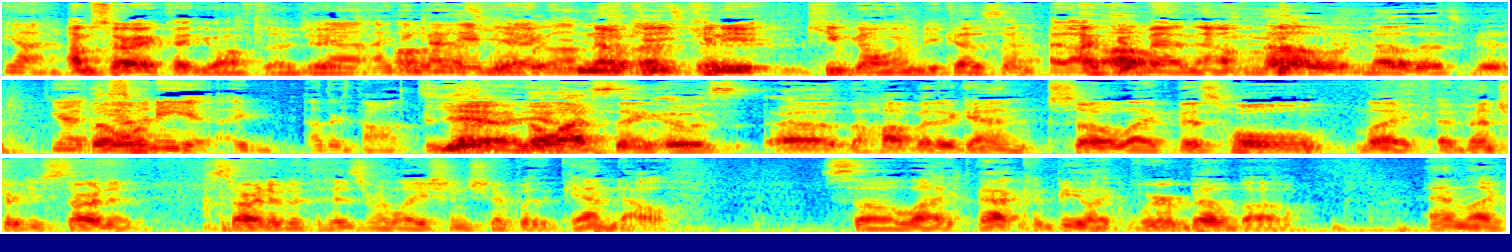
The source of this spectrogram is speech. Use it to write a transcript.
Yeah. I'm sorry I cut you off though, Jake. Yeah, I think Oh, I may have cut you off. no, as can you, can you keep going because I, I feel Oh. bad now. No, no, that's good. Yeah, do The- you have any uh, other thoughts? Yeah, the yeah. last thing it was uh, the Hobbit again. So like this whole like adventure he started started with his relationship with Gandalf. So like that could be like we're Bilbo, and like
